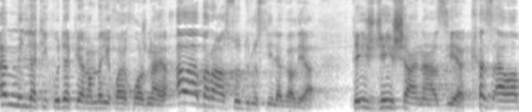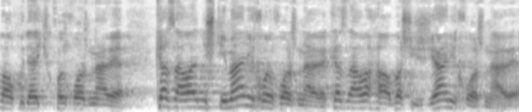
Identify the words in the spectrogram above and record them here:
ئەم میلەتی کوردە پێغەمبەری خۆی خۆش ناوێ ئەوە بەڕاست و دروستی لەگەڵیە دەیش جێی شانازیە کەس ئاوا باوکو دایکی خۆی خۆش ناوێ کەس ئاوا نیشتیمانی خۆی خۆش ناوێ کەس ئاوا هاوبەشی ژیانی خۆش ناوێ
